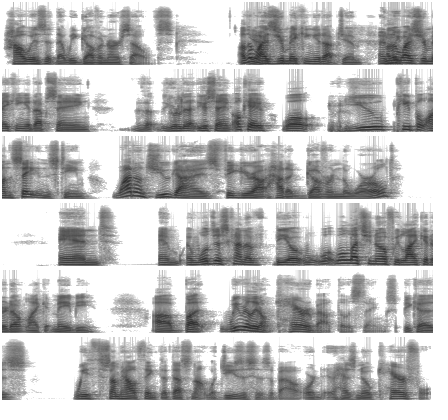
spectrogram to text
how is it that we govern ourselves? Otherwise, yeah. you're making it up, Jim. And Otherwise, we, you're making it up saying the, you're you're saying, okay, well, you people on Satan's team, why don't you guys figure out how to govern the world, and and and we'll just kind of be we'll, we'll let you know if we like it or don't like it, maybe. Uh, but we really don't care about those things because we somehow think that that's not what Jesus is about or has no care for.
